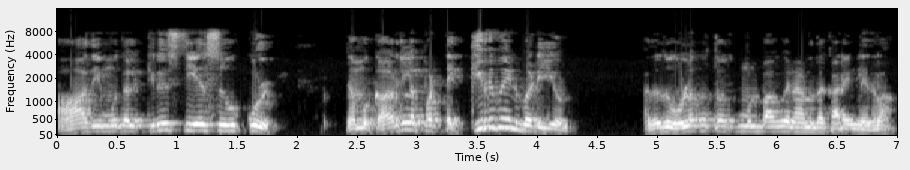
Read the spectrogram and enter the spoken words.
ஆதி முதல் கிறிஸ்தியசுக்குள் நமக்கு அருளப்பட்ட கிருபையின்படியும் அதாவது உலகத்திற்கு முன்பாகவே நடந்த காரியங்கள் இதெல்லாம்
